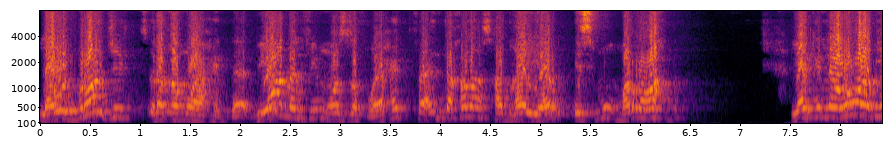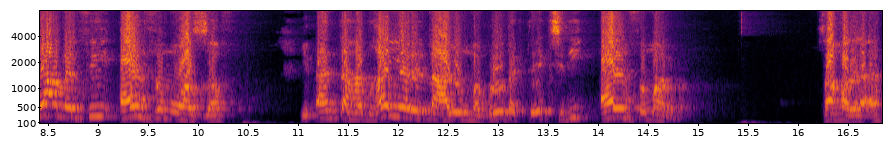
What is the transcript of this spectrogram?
لو ال project رقم واحد ده بيعمل فيه موظف واحد فانت خلاص هتغير اسمه مرة واحدة. لكن لو هو بيعمل فيه ألف موظف يبقى انت هتغير المعلومة product X دي ألف مرة. صح ولا لأ؟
